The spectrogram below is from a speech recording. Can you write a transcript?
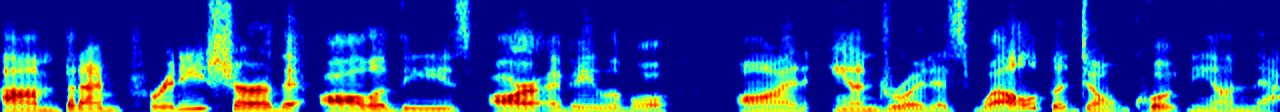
um, but I'm pretty sure that all of these are available on Android as well, but don't quote me on that.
